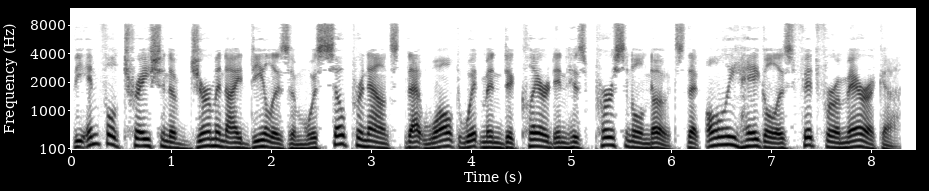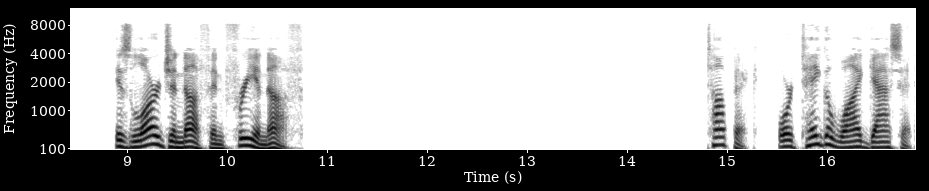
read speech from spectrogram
the infiltration of German idealism was so pronounced that Walt Whitman declared in his personal notes that only Hegel is fit for America is large enough and free enough. Ortega y Gasset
